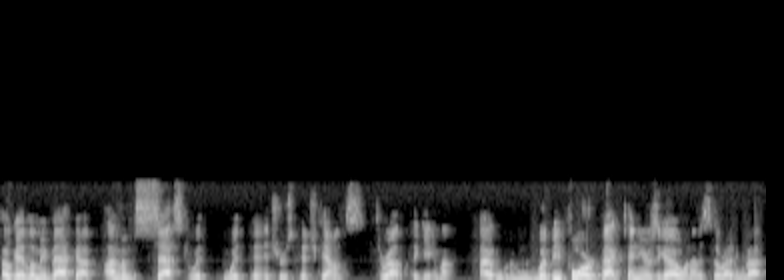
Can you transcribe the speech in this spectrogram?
okay, let me back up. I'm obsessed with with pitchers' pitch counts throughout the game. I, I, but before, back ten years ago, when I was still writing about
